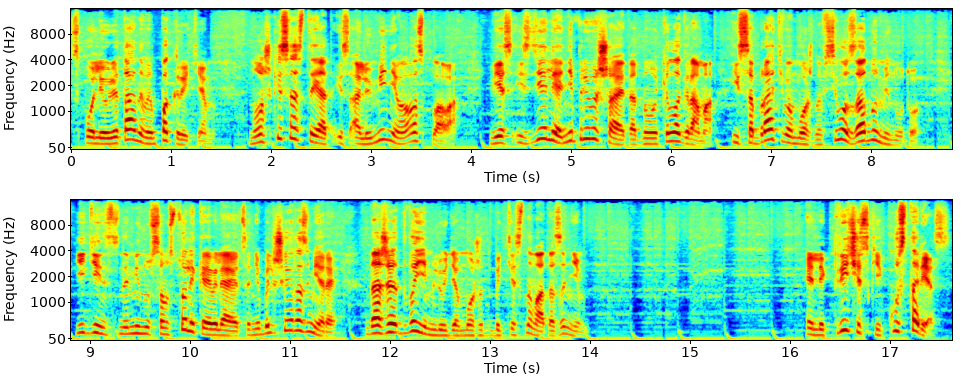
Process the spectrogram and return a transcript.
с полиуретановым покрытием. Ножки состоят из алюминиевого сплава. Вес изделия не превышает 1 кг, и собрать его можно всего за одну минуту. Единственным минусом столика являются небольшие размеры, даже двоим людям может быть тесновато за ним. Электрический кусторез.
